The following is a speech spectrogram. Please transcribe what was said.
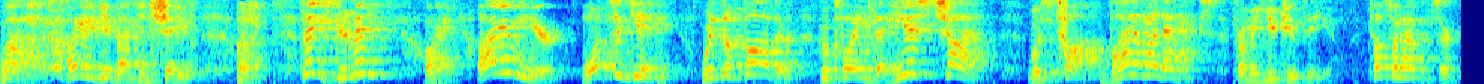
wow, I gotta get back in shape. Thanks, Goodman. All right, I am here once again with the father who claims that his child was taught violent acts from a YouTube video. Tell us what happened, sir.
